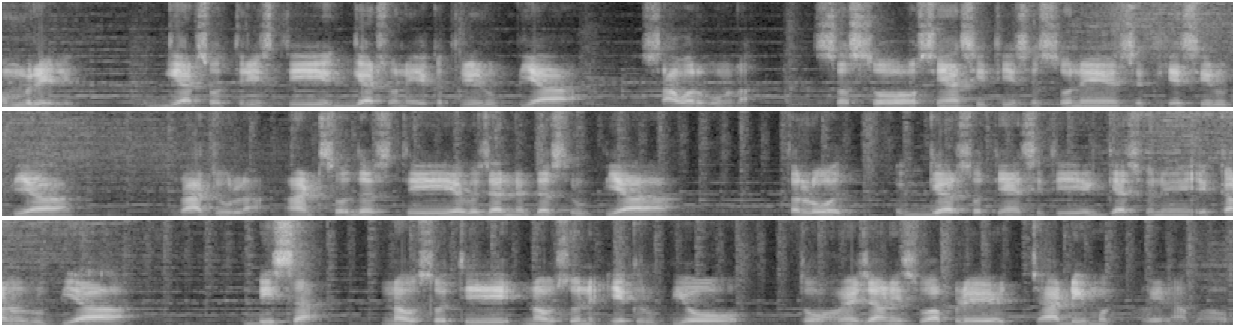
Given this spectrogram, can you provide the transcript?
અમરેલી અગિયારસો ત્રીસથી અગિયારસો ને એકત્રીસ રૂપિયા. સાવરકુંડલા છસો છ્યાસીથી છસો ને સિત્યાસી રૂપિયા. રાજુલા, આઠસો દસથી એક હજારને દસ રૂપિયા, તલોદ અગિયારસો ત્યાંસીથી અગિયારસો ને એકાણું રૂપિયા, ડીસા નવસોથી નવસો ને એક રૂપિયો. તો હવે જાણીશું આપણે જાડી મગફળીના ભાવ.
